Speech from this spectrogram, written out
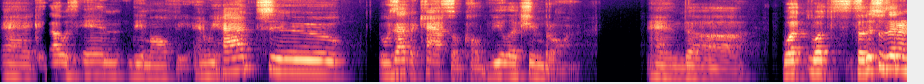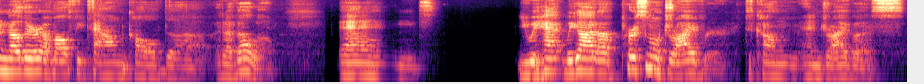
and 'cause that was in the Amalfi, and we had to. It was at a castle called Villa Cimbrone, and uh, what what's so this was in another Amalfi town called uh, Ravello, and you we had we got a personal driver to come and drive us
